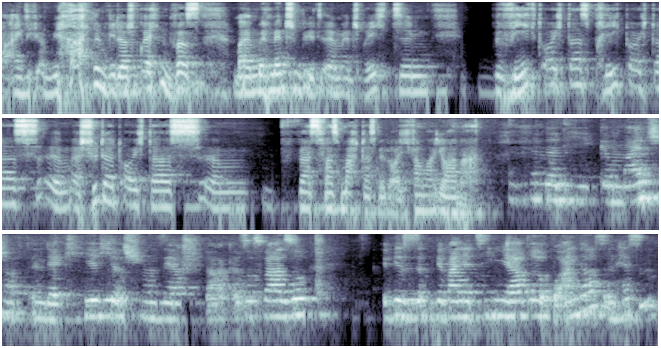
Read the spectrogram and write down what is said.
eigentlich an allem widersprechen, was meinem Menschenbild ähm, entspricht. Ähm, bewegt euch das, prägt euch das, ähm, erschüttert euch das? Ähm, was, was macht das mit euch? Ich fange mal Johanna an. Ich finde, die Gemeinschaft in der Kirche ist schon sehr stark. Also es war so, wir, wir waren jetzt sieben Jahre woanders in Hessen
